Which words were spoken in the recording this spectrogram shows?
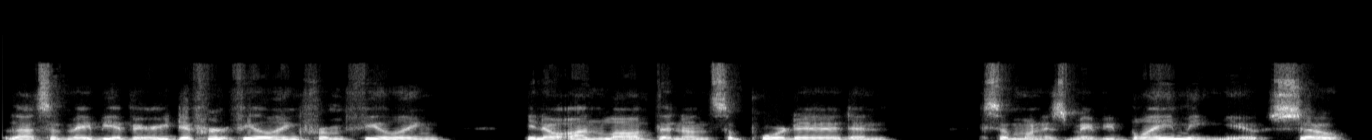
that's a, maybe a very different feeling from feeling you know unloved and unsupported and someone is maybe blaming you. So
